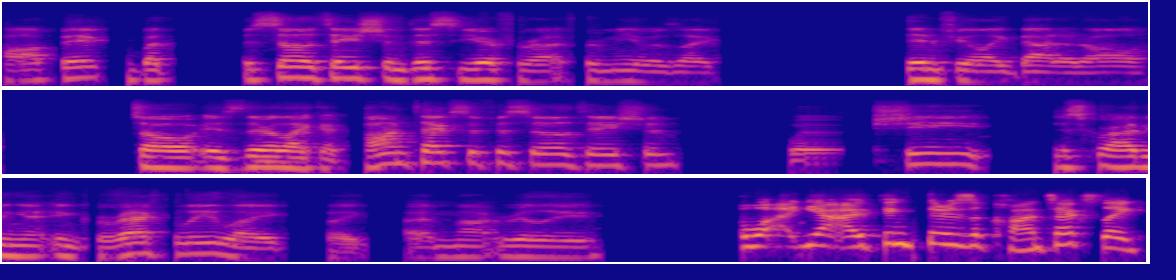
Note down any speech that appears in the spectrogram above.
topic. But facilitation this year for for me was like didn't feel like that at all. So, is there like a context of facilitation? Was she describing it incorrectly? Like, like I'm not really. Well, yeah, I think there's a context. Like,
